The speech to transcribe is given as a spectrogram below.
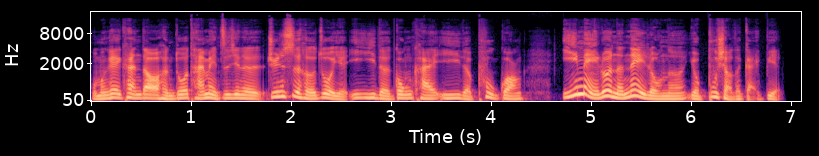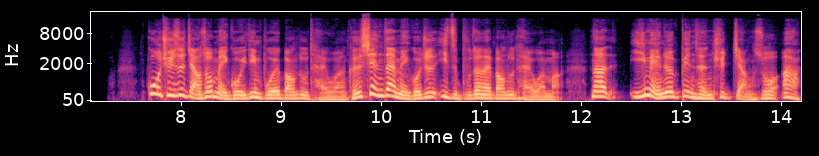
我们可以看到很多台美之间的军事合作也一一的公开、一一的曝光。以美论的内容呢，有不小的改变。过去是讲说美国一定不会帮助台湾，可是现在美国就是一直不断在帮助台湾嘛。那以美就变成去讲说啊，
